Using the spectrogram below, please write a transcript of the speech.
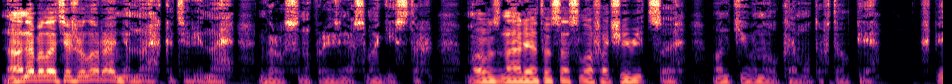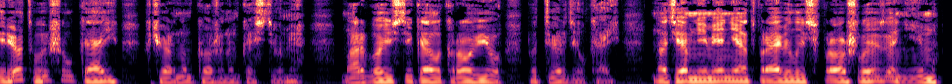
«Но она была тяжело ранена, Катерина», — грустно произнес магистр. «Мы узнали это со слов очевидца», — он кивнул кому-то в толпе. Вперед вышел Кай в черном кожаном костюме. «Марго истекала кровью», — подтвердил Кай. «Но, тем не менее, отправилась в прошлое за ним»,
